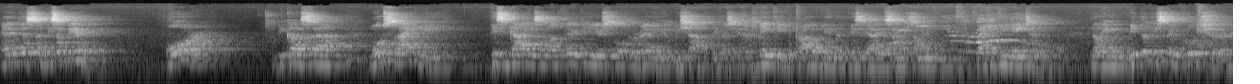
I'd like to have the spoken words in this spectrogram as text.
and just uh, disappear. Or because uh, most likely this guy is about 30 years old already, you'll be shocked because you're thinking probably that this guy is some, some like a teenager. Now in Middle Eastern culture,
